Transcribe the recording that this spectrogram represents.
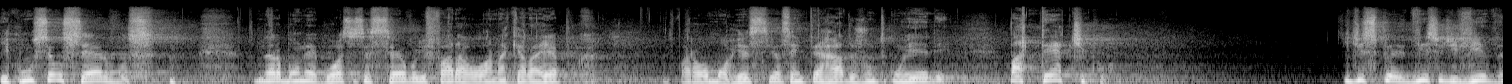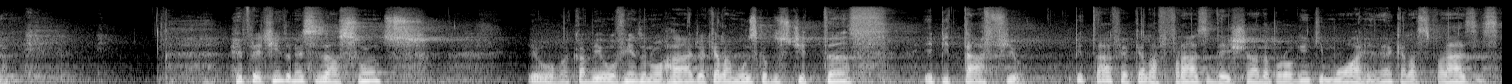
e com os seus servos. Não era bom negócio ser servo de Faraó naquela época. Se o Faraó morresse, ia ser enterrado junto com ele. Patético. Que desperdício de vida. Refletindo nesses assuntos, eu acabei ouvindo no rádio aquela música dos Titãs, Epitáfio. Epitáfio é aquela frase deixada por alguém que morre, né? aquelas frases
